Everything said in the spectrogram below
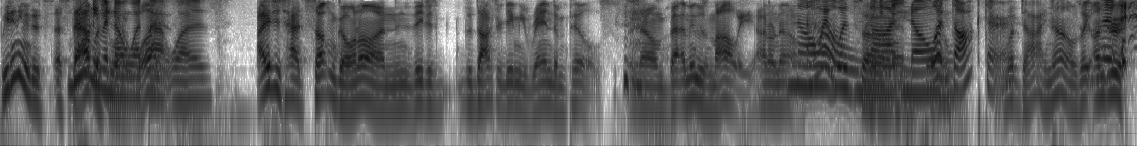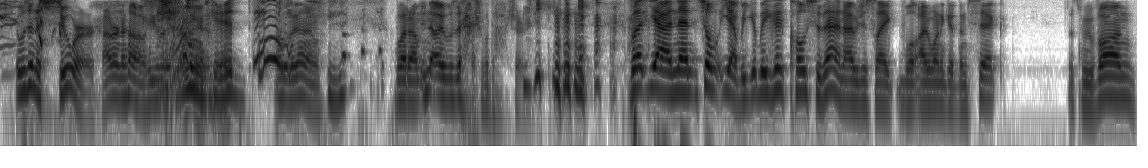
we didn't even establish We don't even know what, what it that was. I just had something going on, and they just the doctor gave me random pills. And now I'm ba- I mean, it was Molly. I don't know. No, it was So- not. No. What doctor? What die? No, it was like under. it was in a sewer. I don't know. He was like, "Come here, kid." I was like, "Oh." But um, no, it was an actual doctor. but yeah, and then so yeah, we get we get close to that, and I was just like, well, I don't want to get them sick. Let's move on.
